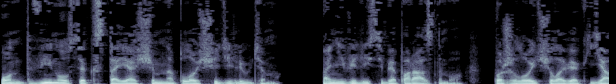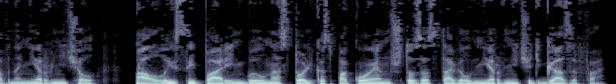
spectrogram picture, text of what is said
он двинулся к стоящим на площади людям. Они вели себя по-разному. Пожилой человек явно нервничал, а лысый парень был настолько спокоен, что заставил нервничать Газефа.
